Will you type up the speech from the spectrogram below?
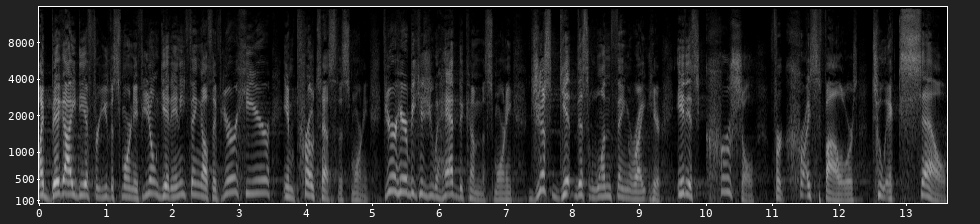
My big idea for you this morning, if you don't get anything else, if you're here in protest this morning, if you're here because you had to come this morning, just get this one thing right here. It is crucial for Christ followers to excel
